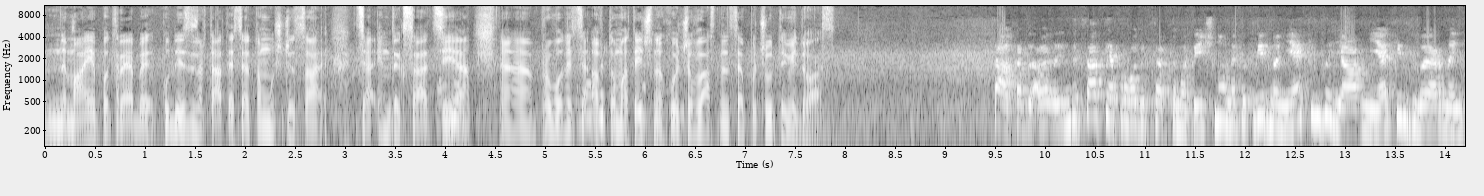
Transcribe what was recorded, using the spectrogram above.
немає потреби куди звертатися, тому що ця, ця індексація проводиться автоматично. Хочу власне це почути від вас. Так, індексація проводиться автоматично. Не потрібно ніяких заяв, ніяких звернень,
